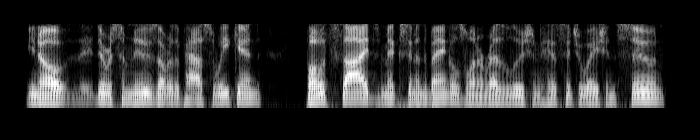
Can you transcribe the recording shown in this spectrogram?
you know, th- there was some news over the past weekend. Both sides, Mixon and the Bengals, want a resolution to his situation soon.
